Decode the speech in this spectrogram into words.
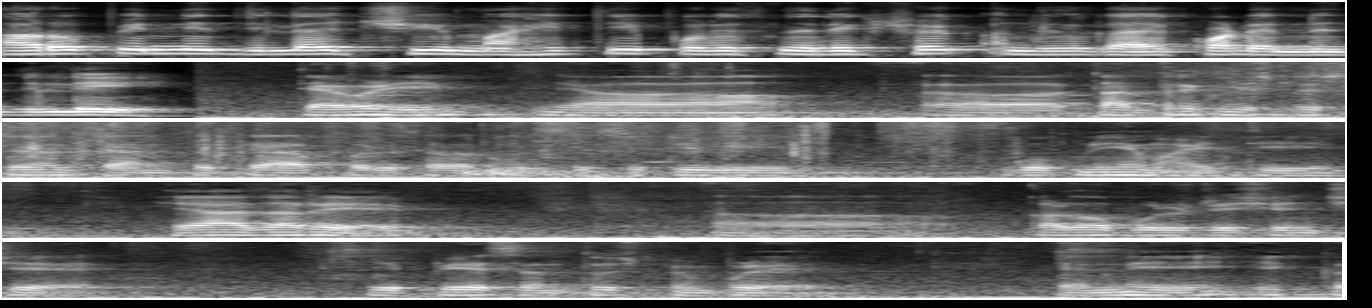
आरोपींनी दिल्याची माहिती पोलीस निरीक्षक अनिल गायकवाड यांनी दिली. त्यावेळी तांत्रिक विश्लेषण त्यानंतर त्या परिसरातील सी सी टी व्ही गोपनीय माहिती ह्या आधारे कळवा पोलीस स्टेशनचे A P I Santosh Pimple यांनी एक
